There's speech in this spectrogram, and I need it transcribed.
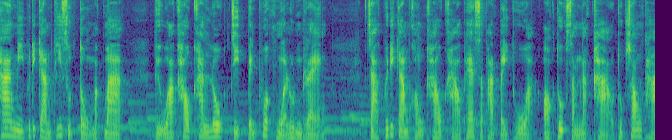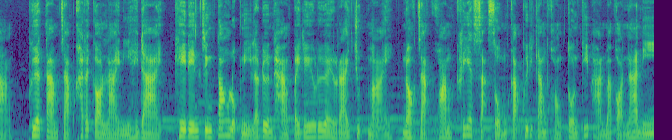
ข้างมีพฤติกรรมที่สุดโต่งมากๆ ถือว่าเข้าขั้นโรคจิตเป็นพวกหัวรุนแรงจากพฤติกรรมของเขาข่าวแพร่สะพัดไปทั่ว ออกทุกสำนักข่าวทุกช่องทาง เพื่อตามจับฆาตกรรายนี้ให้ได้ เคเดนจึงต้องหลบหนีแล้วเดินทางไปเรื่อยๆ ไร้จุดหมาย นอกจากความเครียดสะสมกับพฤติกรรมของตนที่ผ่านมาก่อนหน้านี้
